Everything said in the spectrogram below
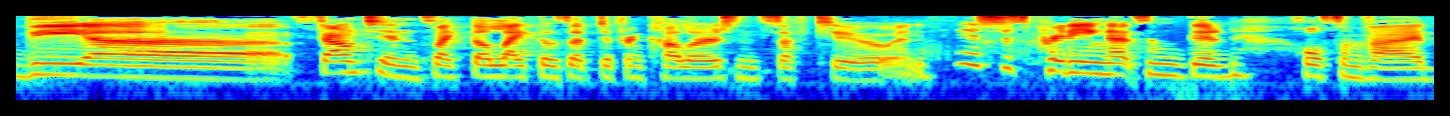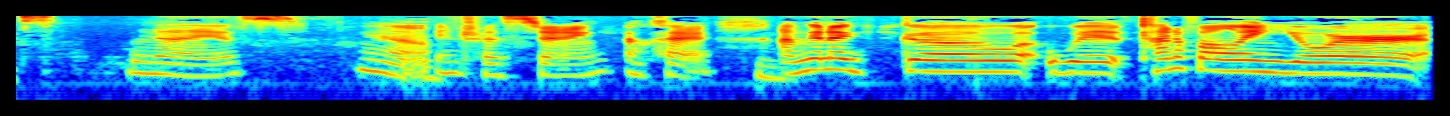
The uh fountains, like they'll light those up different colors and stuff too. And it's just pretty and got some good wholesome vibes. Nice. Yeah. Interesting. Okay. I'm going to go with kind of following your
